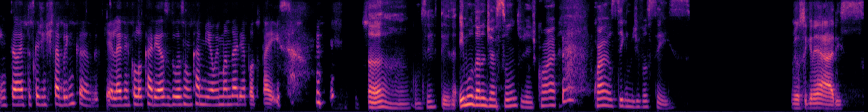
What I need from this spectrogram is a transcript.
Então é por isso que a gente tá brincando. Que a Eleven colocaria as duas num caminhão e mandaria para outro país. Aham, com certeza. E mudando de assunto, gente, qual é, qual é o signo de vocês? Meu signo é Ares,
